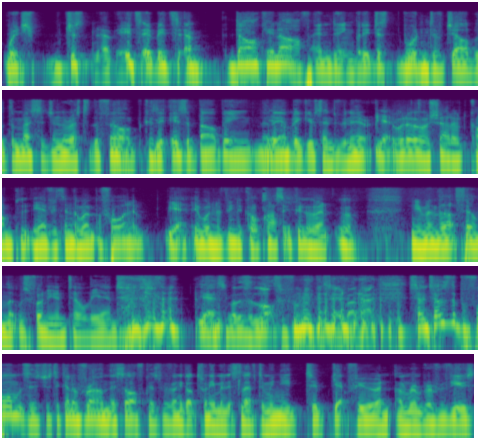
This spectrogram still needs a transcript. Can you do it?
Which just uh, it's it's a dark enough ending, but it just wouldn't have gelled with the message in the rest of the film because it is about being you know, the Yeah, ambiguous end of an era. Yeah, it would have overshadowed completely everything that went before, and it, yeah, it wouldn't have been a cult classic. People went, "Oh, you remember that film that was funny until the end?" Yes, well, there's lots of things you can say about that. So, in terms of the performances, just to kind of round this off, because we've only got 20 minutes left and we need to get through a, a number of reviews,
